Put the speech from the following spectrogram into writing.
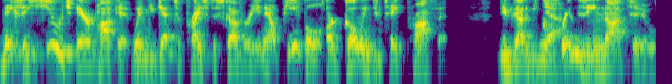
makes a huge air pocket when you get to price discovery. Now, people are going to take profit. You've got to be yeah. crazy not to.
